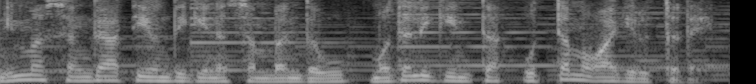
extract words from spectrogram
ನಿಮ್ಮ ಸಂಗಾತಿಯೊಂದಿಗಿನ ಸಂಬಂಧವು ಮೊದಲಿಗಿಂತ ಉತ್ತಮವಾಗಿರುತ್ತದೆ.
